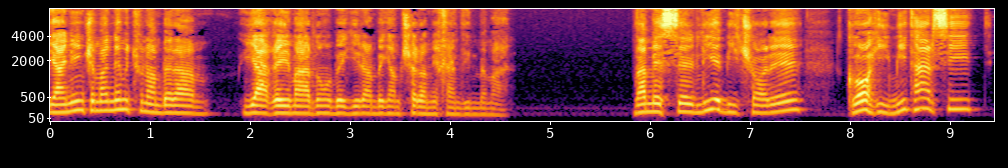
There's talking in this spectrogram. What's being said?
یعنی اینکه من نمی‌تونم برم یقه مردم رو بگیرم بگم چرا میخندین به من. و مسترلی بیچاره گاهی میترسید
